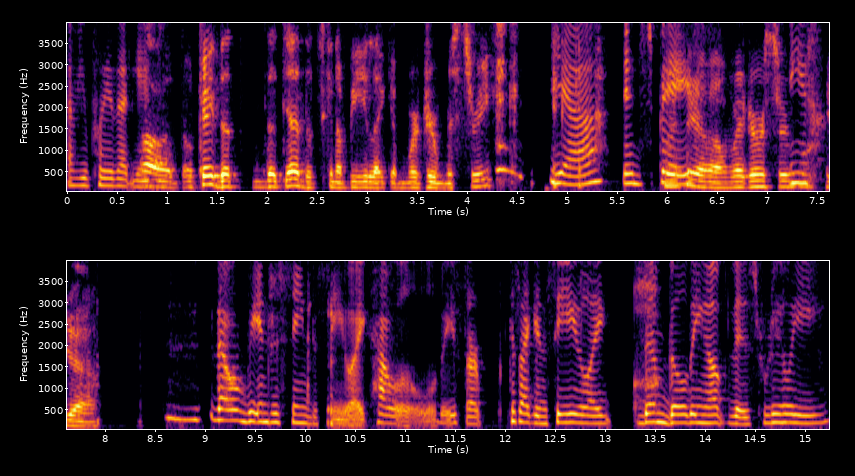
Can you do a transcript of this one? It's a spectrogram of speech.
have you played that game Oh, okay. That that yeah, that's gonna be like a murder mystery. yeah in space Yeah, murder mystery. Yeah. Yeah. that would be interesting to see like how will they start because i can see like them building up this really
